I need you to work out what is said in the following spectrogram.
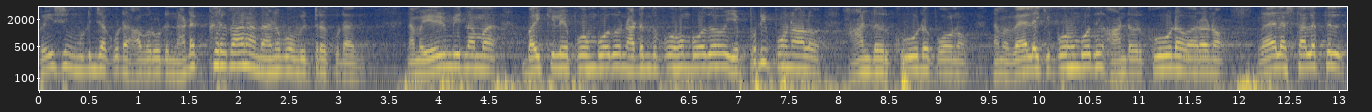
ப்ரைஸிங் முடிஞ்சால் கூட அவரோடு நடக்கிறதான அந்த அனுபவம் விட்டுறக்கூடாது. நம்ம எழும்பி நம்ம பைக்கிலே போகும்போதோ நடந்து போகும்போதோ எப்படி போனாலும் ஆண்டவர் கூட போகணும். நம்ம வேலைக்கு போகும்போது ஆண்டவர் கூட வரணும். வேலை ஸ்தலத்தில்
